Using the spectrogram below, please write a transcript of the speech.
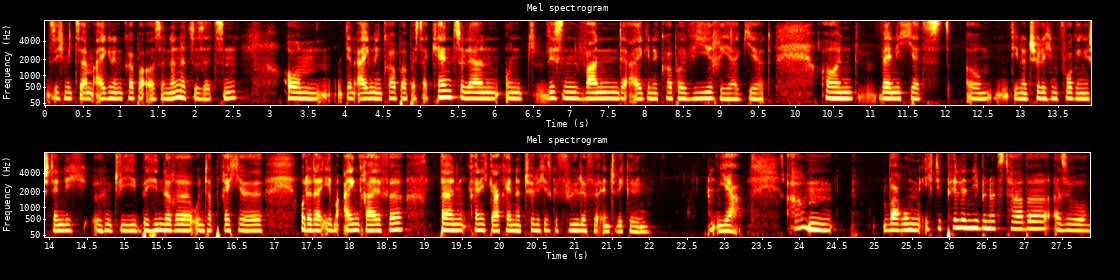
sich mit seinem eigenen Körper auseinanderzusetzen, um den eigenen Körper besser kennenzulernen und wissen, wann der eigene Körper wie reagiert. Und wenn ich jetzt ähm, die natürlichen Vorgänge ständig irgendwie behindere, unterbreche oder da eben eingreife, dann kann ich gar kein natürliches Gefühl dafür entwickeln. Ja, ähm, warum ich die Pille nie benutzt habe, also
